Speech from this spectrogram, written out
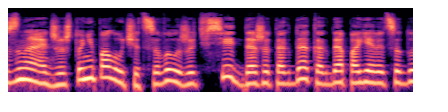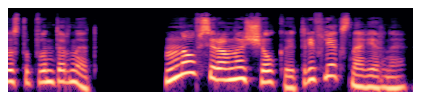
Знает же, что не получится выложить в сеть даже тогда, когда появится доступ в интернет. Но все равно щелкает, рефлекс, наверное.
